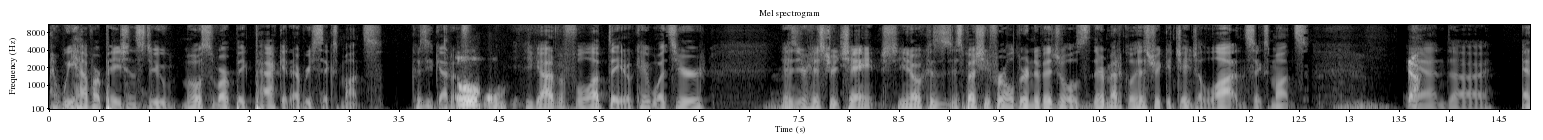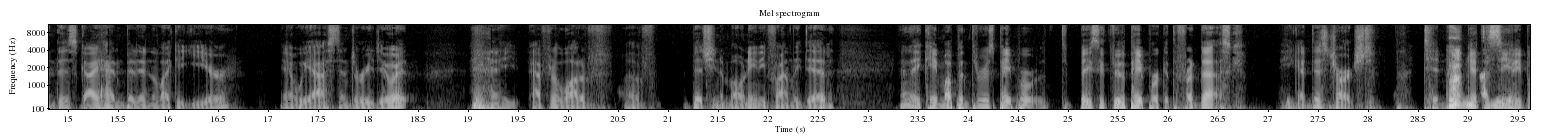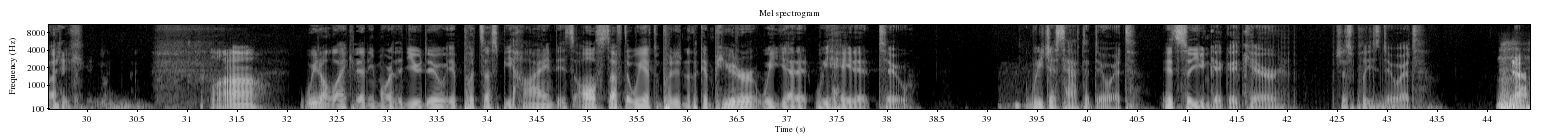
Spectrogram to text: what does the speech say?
And we have our patients do most of our big packet every six months because you got to Oh, you got to have a full update. Okay, what's your has your history changed? You know, because especially for older individuals, their medical history could change a lot in six months. Yeah. And uh, and this guy hadn't been in in like a year, and we asked him to redo it, and he after a lot of of bitching and moaning, he finally did, and they came up and threw his paper, basically threw the paperwork at the front desk. He got discharged. Did not get to see anybody Wow. we don't like it any more than you do. It puts us behind. It's all stuff that we have to put into the computer. We get it. We hate it too. We just have to do it. It's so you can get good care. Just please do it. Yeah.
